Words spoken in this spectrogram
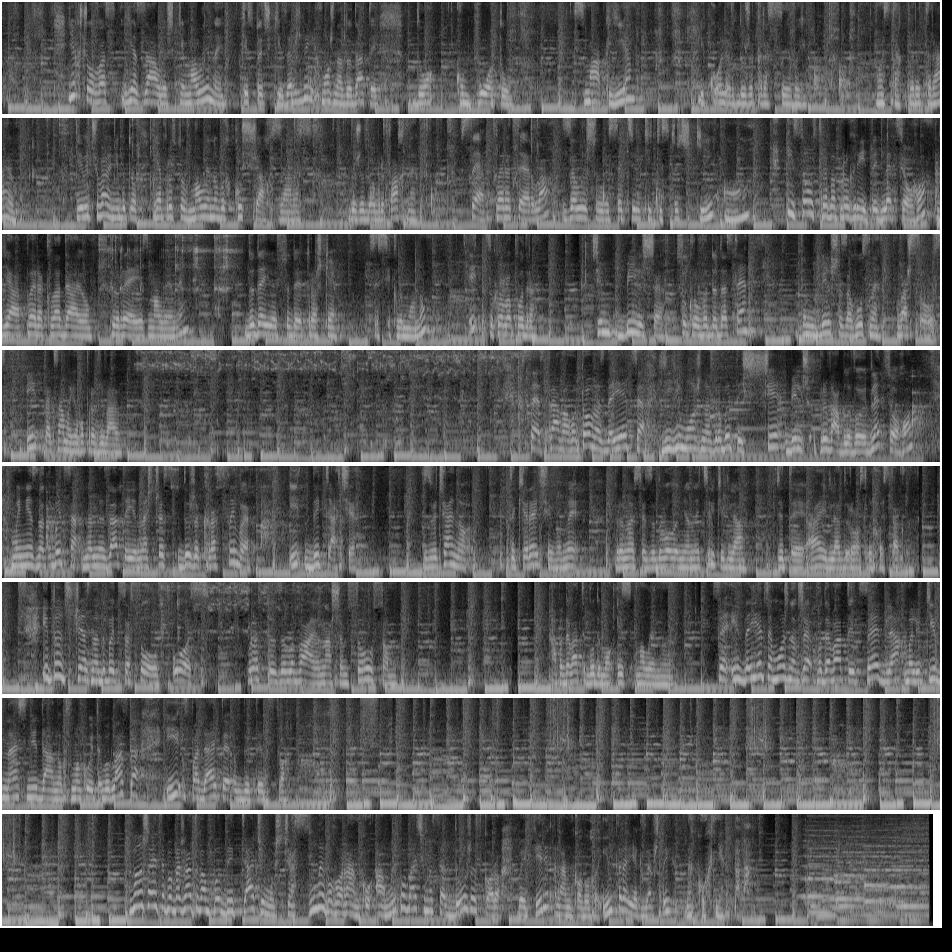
Якщо у вас є залишки малини, кісточки, завжди їх можна додати до компоту. Смак є і колір дуже красивий. Ось так перетираю. Я відчуваю, нібито я просто в малинових кущах зараз. Дуже добре пахне. Все, перетерла, залишилися тільки кісточки. О. І соус треба прогріти. Для цього я перекладаю пюре із малини, додаю сюди трошки це сік лимону і цукрова пудра. Чим більше цукру ви додасте, тим більше загусне ваш соус. І так само його прогріваю. Все, страва готова. Здається, її можна зробити ще більш привабливою. Для цього мені знадобиться нанизати її на щось дуже красиве і дитяче. Звичайно, такі речі вони приносять задоволення не тільки для дітей, а й для дорослих. Ось так. І тут ще знадобиться соус. Ось. Просто заливаю нашим соусом. Подавати будемо із малиною. Все, і здається, можна вже подавати це для малюків на сніданок. Смакуйте, будь ласка, і впадайте в дитинство. Залишається побажати вам по-дитячому щасливого ранку. А ми побачимося дуже скоро в ефірі ранкового інтера, як завжди, на кухні. Па-па!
